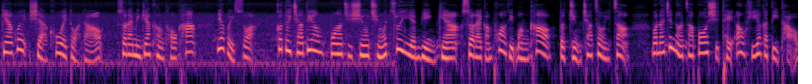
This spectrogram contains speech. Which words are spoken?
经过社区的大楼，所来物件扛涂骹，也未煞，搁对车顶搬一箱像要水的物件，所来共破伫门口，就上车做伊走。原来这两查甫是提奥鱼啊个地头。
